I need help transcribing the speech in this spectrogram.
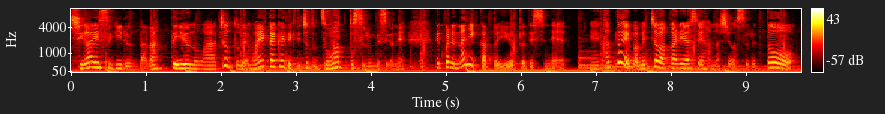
違いすぎるんだなっていうのはちょっとね毎回帰ってきてちょっとゾワッとするんですよね。でこれ何かというとですね、えー、例えばめっちゃ分かりやすい話をすると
